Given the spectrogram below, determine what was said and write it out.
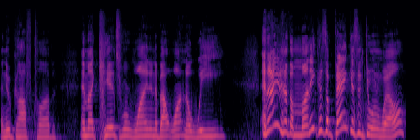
a new golf club. And my kids were whining about wanting a Wii. And I didn't have the money because the bank isn't doing well.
